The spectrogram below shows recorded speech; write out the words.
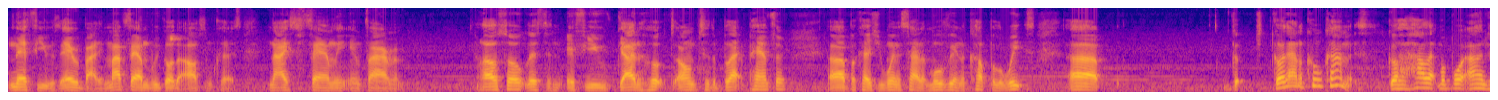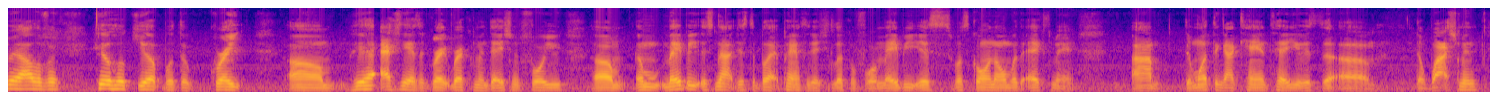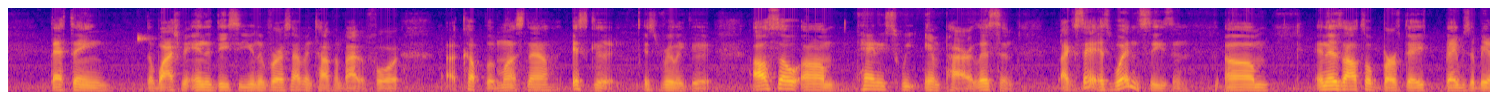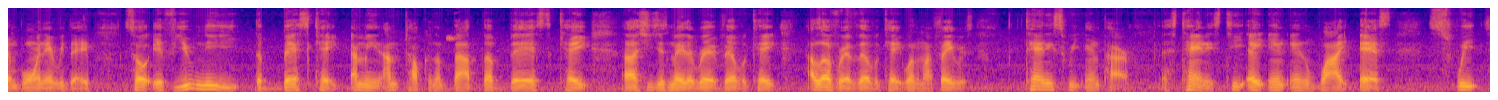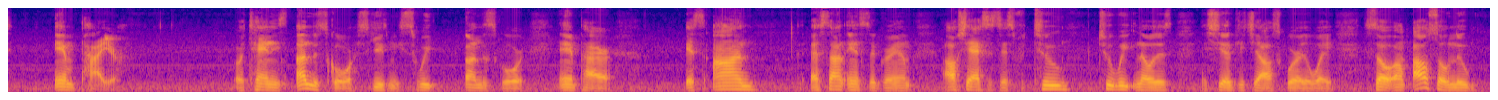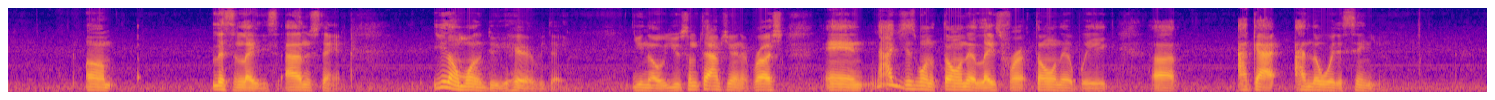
nephews, everybody. My family, we go to Awesome Cuts. Nice family environment. Also, listen, if you've gotten hooked onto the Black Panther uh, because you went inside a movie in a couple of weeks, uh, go, go down to Cool Comics. Go holler at my boy Andre Oliver. He'll hook you up with a great um, he actually has a great recommendation for you. Um, and maybe it's not just the Black Panther that you're looking for. Maybe it's what's going on with X Men. Um, the one thing I can tell you is the um, the Watchmen. That thing, the Watchmen in the DC universe. I've been talking about it for a couple of months now. It's good. It's really good. Also, um, Tanny Sweet Empire. Listen, like I said, it's wedding season. Um, and there's also birthdays. Babies are being born every day. So if you need the best cake, I mean, I'm talking about the best cake. Uh, she just made a red velvet cake. I love red velvet cake, one of my favorites. Tanny Sweet Empire. That's Tanny's T A N N Y S Sweet Empire. Or Tanny's underscore, excuse me, Sweet underscore Empire. It's on it's on Instagram. All she asks is just for two two week notice, and she'll get y'all squared away. So um, also new. Um, listen, ladies, I understand. You don't want to do your hair every day. You know, you sometimes you're in a rush, and now you just want to throw on that lace front, throw on that wig. Uh, I got, I know where to send you.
